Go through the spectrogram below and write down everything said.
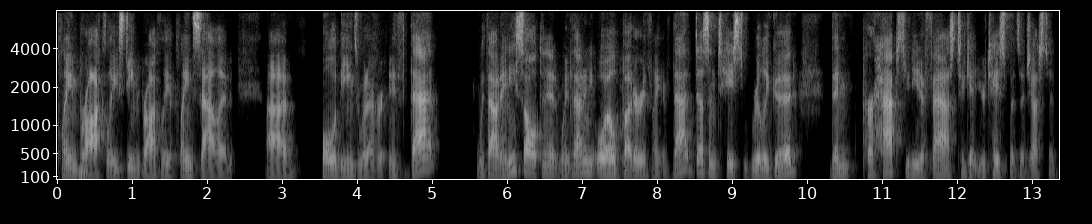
plain broccoli, steamed broccoli, a plain salad, uh, bowl of beans, whatever. And if that without any salt in it, without any oil, butter, anything. If that doesn't taste really good, then perhaps you need a fast to get your taste buds adjusted.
